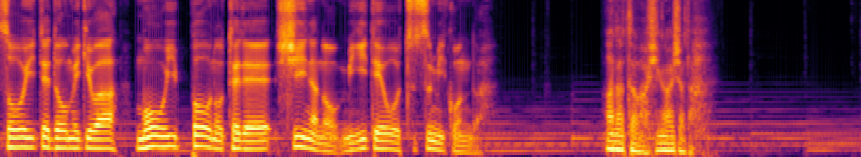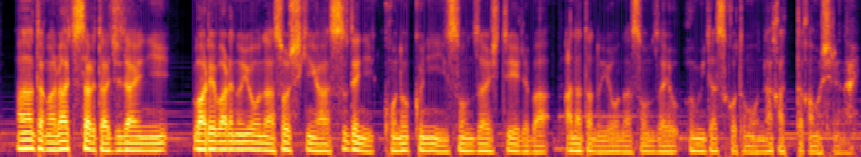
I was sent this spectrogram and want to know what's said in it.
そう言って銅メキはもう一方の手で椎名の右手を包み込んだ。あなたは被害者だ。あなたが拉致された時代に我々のような組織がすでにこの国に存在していればあなたのような存在を生み出すこともなかったかもしれない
